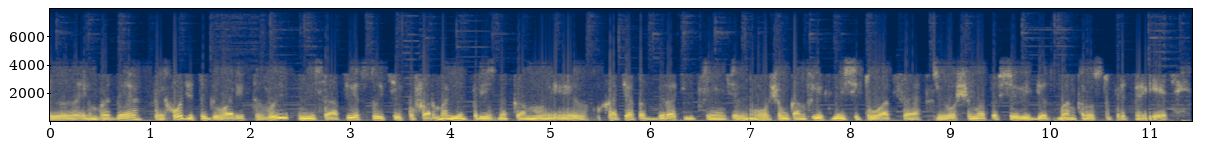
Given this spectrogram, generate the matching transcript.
э, МВД приходит и говорит, вы не соответствуете по формальным признакам и хотят отбирать лицензию. Ну, в общем, конфликтная ситуация. И, в общем, это все ведет к банкротству предприятий.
